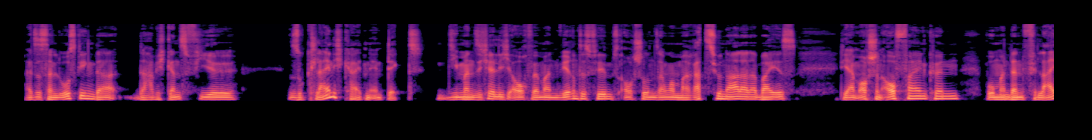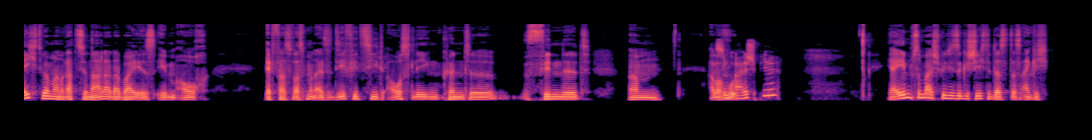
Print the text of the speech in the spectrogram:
als es dann losging, da, da habe ich ganz viel so Kleinigkeiten entdeckt, die man sicherlich auch, wenn man während des Films auch schon, sagen wir mal, rationaler dabei ist, die einem auch schon auffallen können, wo man dann vielleicht, wenn man rationaler dabei ist, eben auch etwas, was man als Defizit auslegen könnte, findet. Ähm, aber Zum wo, Beispiel? Ja, eben zum Beispiel diese Geschichte, dass das eigentlich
